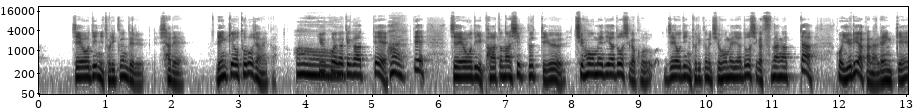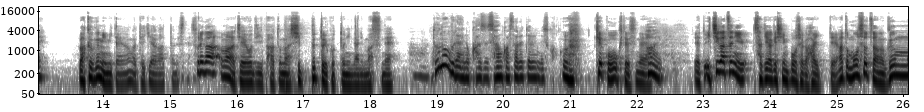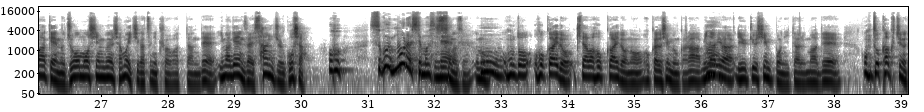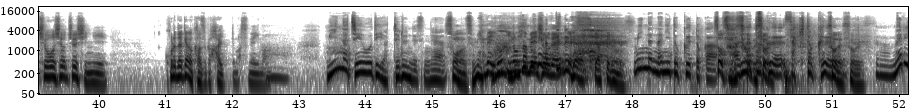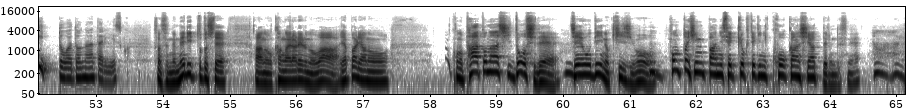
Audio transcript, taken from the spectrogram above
JOD に取り組んでる社で連携を取ろうじゃないかという声掛けがあって、はい、で、JOD パートナーシップっていう地方メディア同士がこう、JOD に取り組む地方メディア同士がつながった、こう、緩やかな連携、枠組みみたいなのが出来上がったんですね。それが、まあ、JOD パートナーシップということになりますね。どのぐらいの数参加されてるんですか？結構多くてですね、はい、えっと、1月に先駆け新報社が入って、あともう一つあの群馬県の上毛新聞社も1月に加わったんで、今現在35社。おすごい網羅してますね。そうなんですよ。もう本当、北海道、北は北海道の北海道新聞から、南は琉球新報に至るまで、はい、本当各地の地方紙を中心に、これだけの数が入ってますね、今。みんな JOD やってるんですね。そうなんですよ。みんないろ いろんな名称でやってるんです。みんな何得とか、そうそうそう得、先得。そうです、そうです。メリットはどのあたりですか？そうですね。メリットとしてあの考えられるのは、やっぱりあの、このパートナー氏同士で JOD の記事を本当に頻繁に積極的に交換し合ってるんですね。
